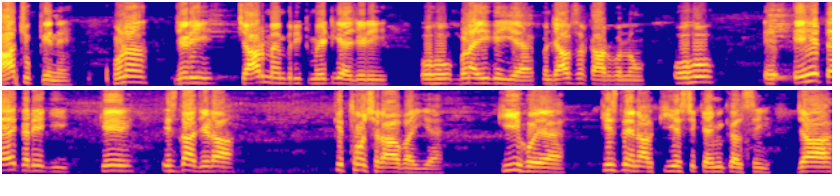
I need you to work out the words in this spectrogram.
ਆ ਚੁੱਕੇ ਨੇ। ਹੁਣ ਜਿਹੜੀ ਚਾਰ ਮੈਂਬਰੀ ਕਮੇਟੀ ਹੈ ਜਿਹੜੀ ਉਹ ਬਣਾਈ ਗਈ ਹੈ ਪੰਜਾਬ ਸਰਕਾਰ ਵੱਲੋਂ ਉਹ ਇਹ ਤੈਅ ਕਰੇਗੀ ਕਿ ਇਸ ਦਾ ਜਿਹੜਾ ਕਿੱਥੋਂ ਸ਼ਰਾਬ ਆਈ ਹੈ ਕੀ ਹੋਇਆ ਕਿਸ ਦੇ ਨਾਲ ਕੀ ਇਸ ਚ ਕੈਮੀਕਲ ਸੀ ਜਾਂ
